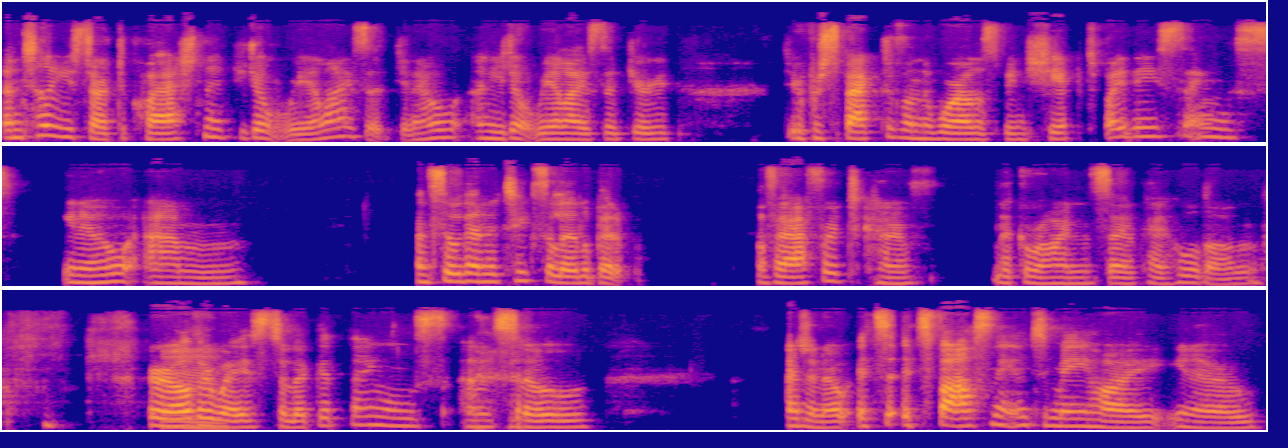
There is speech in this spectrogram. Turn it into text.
until you start to question it, you don't realize it, you know, and you don't realize that your your perspective on the world has been shaped by these things, you know. Um, and so then it takes a little bit of effort to kind of look around and say, okay, hold on, there are mm. other ways to look at things. And so I don't know, it's it's fascinating to me how, you know,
